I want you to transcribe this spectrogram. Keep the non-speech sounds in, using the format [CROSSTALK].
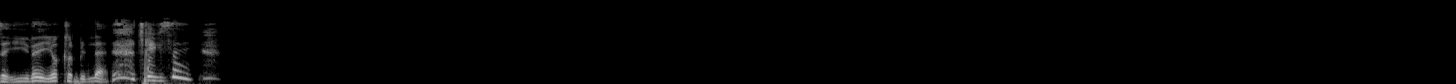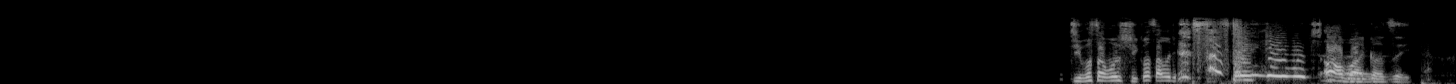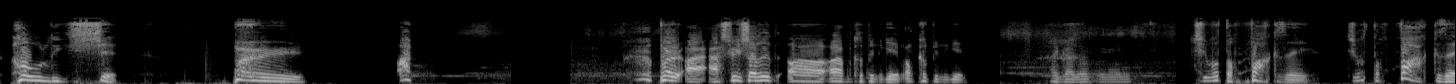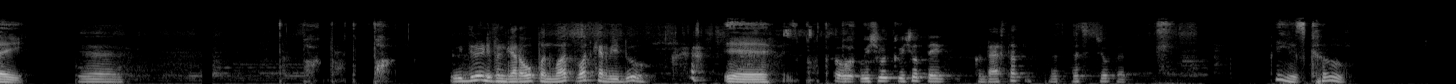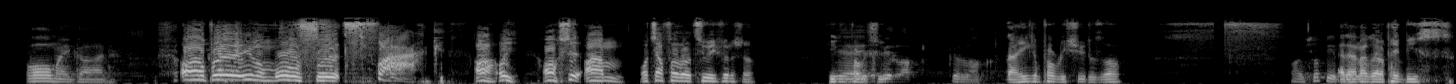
Zay, you know you're clipping that. Zay, Zay. Dude, what's that one streak? What's that one? 15 game wins! Oh my god, Z. Holy shit. Bro. I. Bro, I, I screenshotted. Oh, I'm clipping the game. I'm clipping the game. I got it. I got it. Gee, what the fuck, Z? Gee, what the fuck, Z? Yeah. Fuck, bro, what the fuck? We didn't even get open. What? What can we do? [LAUGHS] Yeah. So we should we should take contested. That, that's stupid. He is cool. Oh my god. Oh, bro, even more suits. Fuck. Oh, oi. Oh shit. Um, watch out for the two-way finisher. He can yeah, probably shoot. good luck. Good luck. Nah, he can probably shoot as well. Oh, it should be. And then I got a paint beast.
